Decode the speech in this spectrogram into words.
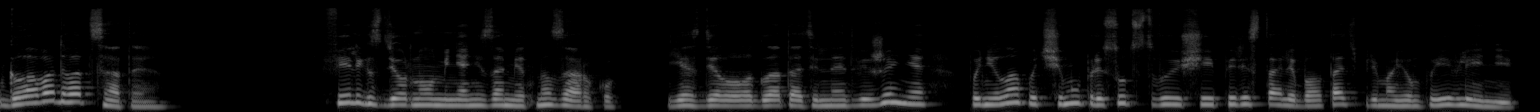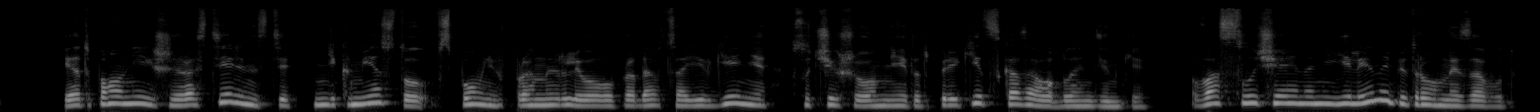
Глава двадцатая. Феликс дернул меня незаметно за руку. Я сделала глотательное движение, поняла, почему присутствующие перестали болтать при моем появлении. И от полнейшей растерянности, не к месту, вспомнив пронырливого продавца Евгения, всучившего мне этот прикид, сказала блондинке. «Вас, случайно, не Еленой Петровной зовут?»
